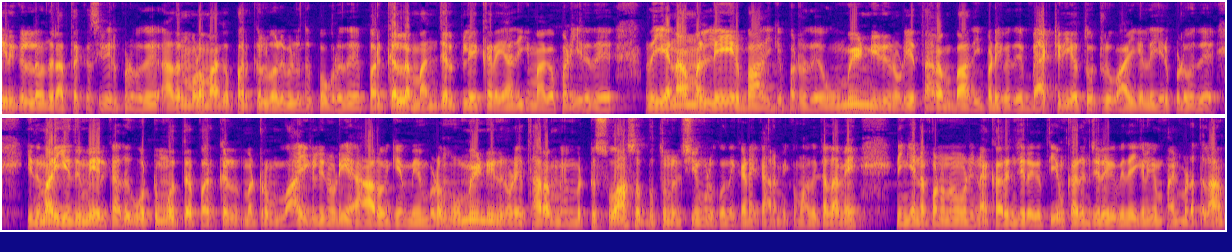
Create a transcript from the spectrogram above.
ஈறுகளில் வந்து ரத்த கசிவு ஏற்படுவது அதன் மூலமாக பற்கள் வலுவிழுந்து போகிறது பற்களில் மஞ்சள் பிளேக்கரை அதிகமாக படுகிறது அந்த எனாமல் லேயர் பாதிக்கப்படுறது உமிழ்நீரினுடைய தரம் பாதிப்படைவது பாக்டீரியா தொற்று வாய்களில் ஏற்படுவது இது மாதிரி எதுவுமே இருக்காது. ஒட்டுமொத்த பற்கள் மற்றும் வாய்களினுடைய ஆரோக்கியம் மேம்படும் உமிழ்நீரினுடைய தரம் மேம்பட்டு சுவாச புத்துணர்ச்சி உங்களுக்கு வந்து கிடைக்க ஆரம்பிக்கும். அதுக்கெல்லாமே நீங்கள் என்ன பண்ணணும் அப்படின்னா கருஞ்சீரகத்தையும் கருஞ்சீரக விதைகளையும் பயன்படுத்தலாம்.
